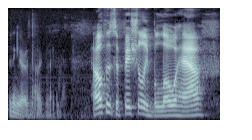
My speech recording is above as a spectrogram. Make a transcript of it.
Sitting there is not a good idea. Health is officially below half.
